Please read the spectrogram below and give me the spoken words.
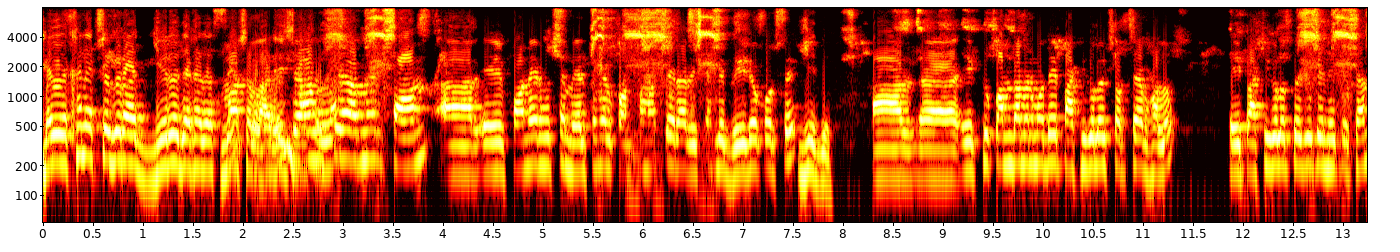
ভাই এখানে একটা জোড়া গেরে দেখা যাচ্ছে। মাসাল্লাহ এটা হচ্ছে আপনার ফন আর এই ফনের হচ্ছে মেল ফিমেল কনফার্ম আছে এরা রিসেন্টলি ব্রিডও করছে। জি জি। আর একটু কম দামের মধ্যে পাখিগুলো সবচেয়ে ভালো। এই পাখিগুলোকে যদি নিতে চান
